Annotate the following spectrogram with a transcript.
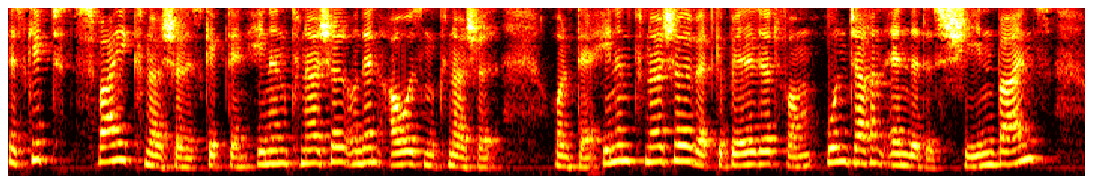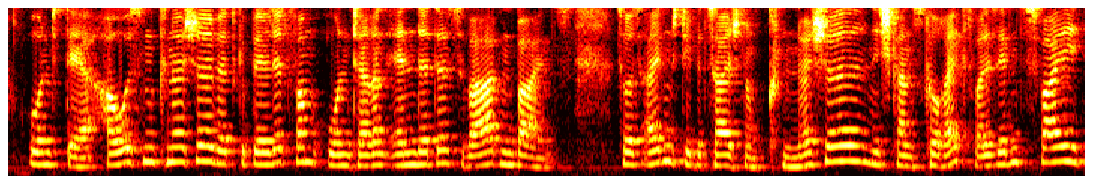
Es gibt zwei Knöchel, es gibt den Innenknöchel und den Außenknöchel. Und der Innenknöchel wird gebildet vom unteren Ende des Schienbeins und der Außenknöchel wird gebildet vom unteren Ende des Wadenbeins. So ist eigentlich die Bezeichnung Knöchel nicht ganz korrekt, weil es eben zwei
